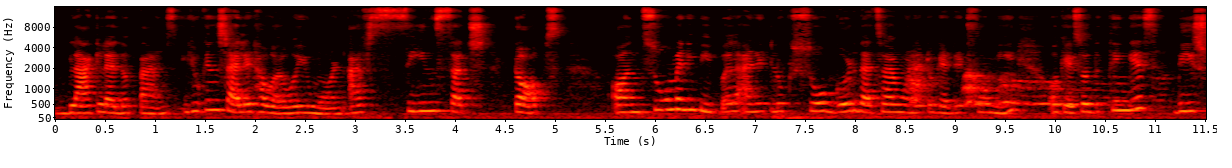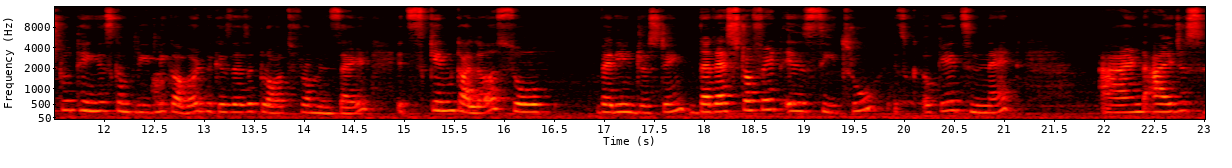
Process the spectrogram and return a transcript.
black leather pants. You can style it however you want. I've seen such tops on so many people and it looks so good. That's why i wanted to get it for me. Okay so the thing is these two things is completely covered because there's a cloth from inside. It's skin color so very interesting the rest of it is see-through it's okay it's net and I just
